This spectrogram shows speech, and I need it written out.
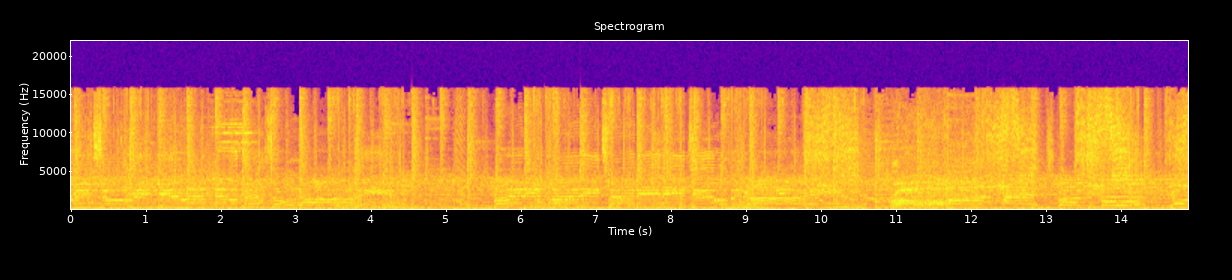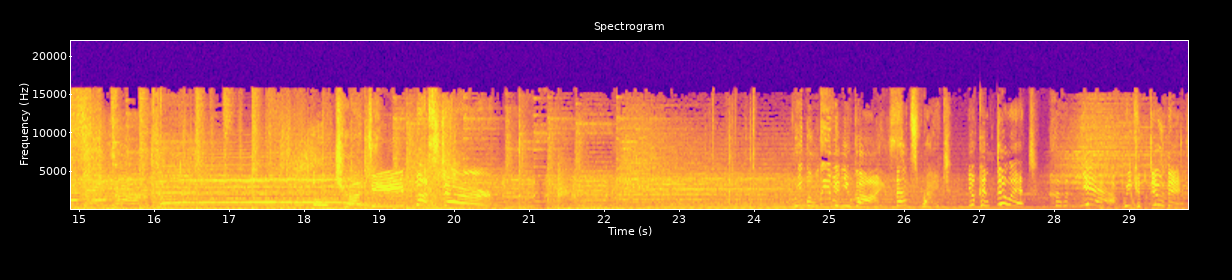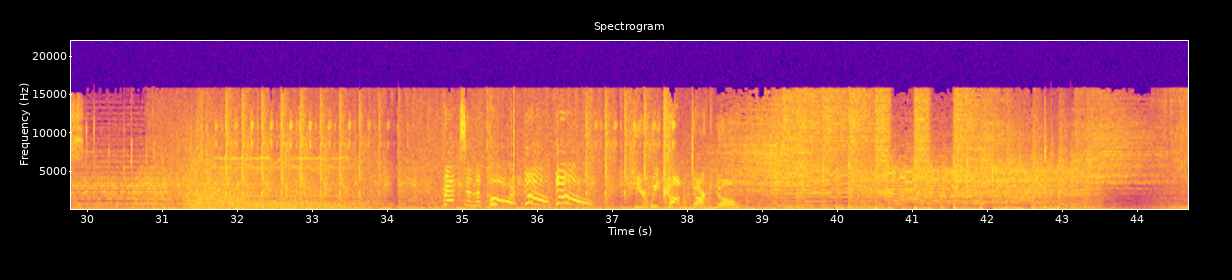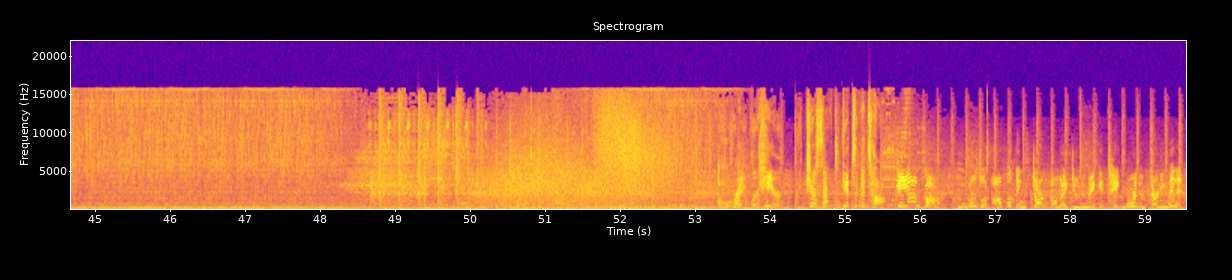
Can do this! Rex in the core! Go, go! Here we come, Darkno! All right, we're here. We just have to get to the top. Stay on guard. Who knows what awful things Might do to make it take more than 30 minutes?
